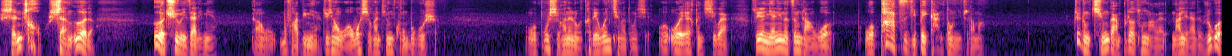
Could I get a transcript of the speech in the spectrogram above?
神丑神恶的。恶趣味在里面，啊，无法避免。就像我，我喜欢听恐怖故事，我不喜欢那种特别温情的东西。我我也很奇怪，随着年龄的增长，我我怕自己被感动，你知道吗？这种情感不知道从哪来哪里来的。如果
